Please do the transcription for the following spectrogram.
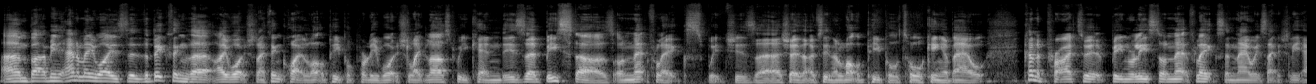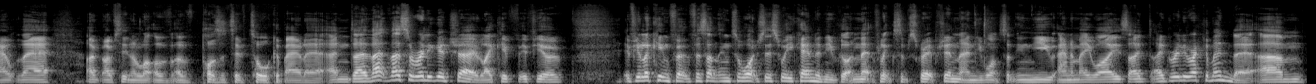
Um, but I mean, anime wise, the, the big thing that I watched, and I think quite a lot of people probably watched like last weekend, is uh, Beastars on Netflix, which is uh, a show that I've seen a lot of people talking about, kind of prior to it being released on Netflix, and now it's actually out there. I've, I've seen a lot of, of positive talk about it, and uh, that that's a really good show. Like if if you're if you're looking for, for something to watch this weekend and you've got a Netflix subscription and you want something new anime wise, I'd, I'd really recommend it. Um,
